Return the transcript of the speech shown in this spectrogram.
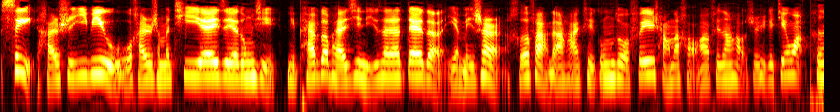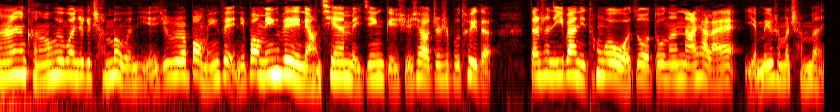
C 还是 EB5 还是什么 TEA 这些东西，你排不到排期，你就在这待着也没事儿，合法的还可以工作，非常的好啊，非常好，这是一个健忘。很多人可能会问这个成本问题，也就是说报名费，你报名费两千美金给学校，这是不退的。但是你一般你通过我做都能拿下来，也没有什么成本。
